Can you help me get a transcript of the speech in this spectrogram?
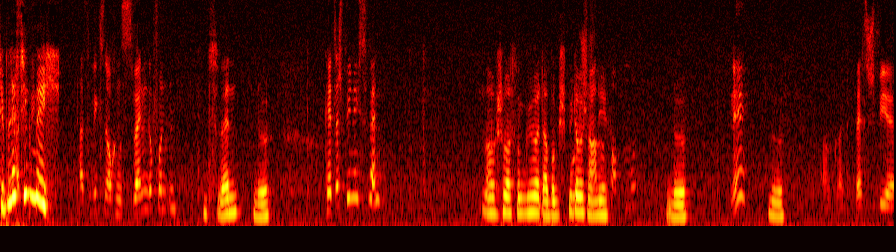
Die belästigen mich. Hast du wenigstens noch einen Sven gefunden? Und Sven? Nö. Kennst du das Spiel nicht, Sven? Hab ich schon was von gehört, aber gespielt habe ich noch nie. Nö. Nee? Nö. Oh Gott, bestes Spiel.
